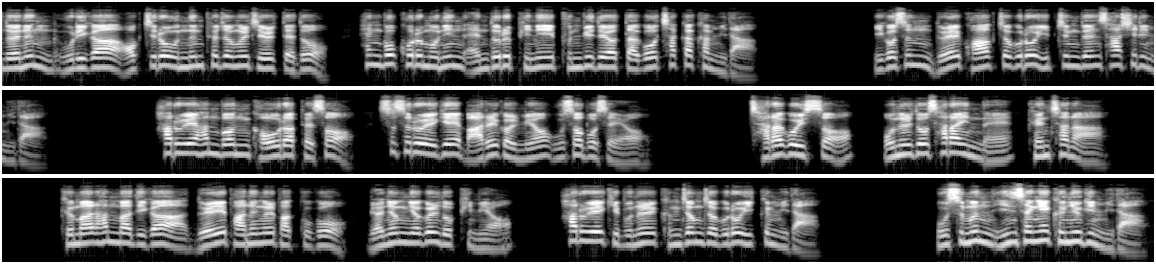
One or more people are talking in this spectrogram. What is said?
뇌는 우리가 억지로 웃는 표정을 지을 때도 행복 호르몬인 엔도르핀이 분비되었다고 착각합니다. 이것은 뇌 과학적으로 입증된 사실입니다. 하루에 한 번 거울 앞에서 스스로에게 말을 걸며 웃어보세요. 잘하고 있어. 오늘도 살아있네. 괜찮아. 그 말 한마디가 뇌의 반응을 바꾸고 면역력을 높이며 하루의 기분을 긍정적으로 이끕니다. 웃음은 인생의 근육입니다.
